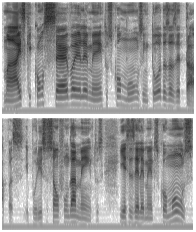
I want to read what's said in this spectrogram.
mas que conserva elementos comuns em todas as etapas, e por isso são fundamentos. E esses elementos comuns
